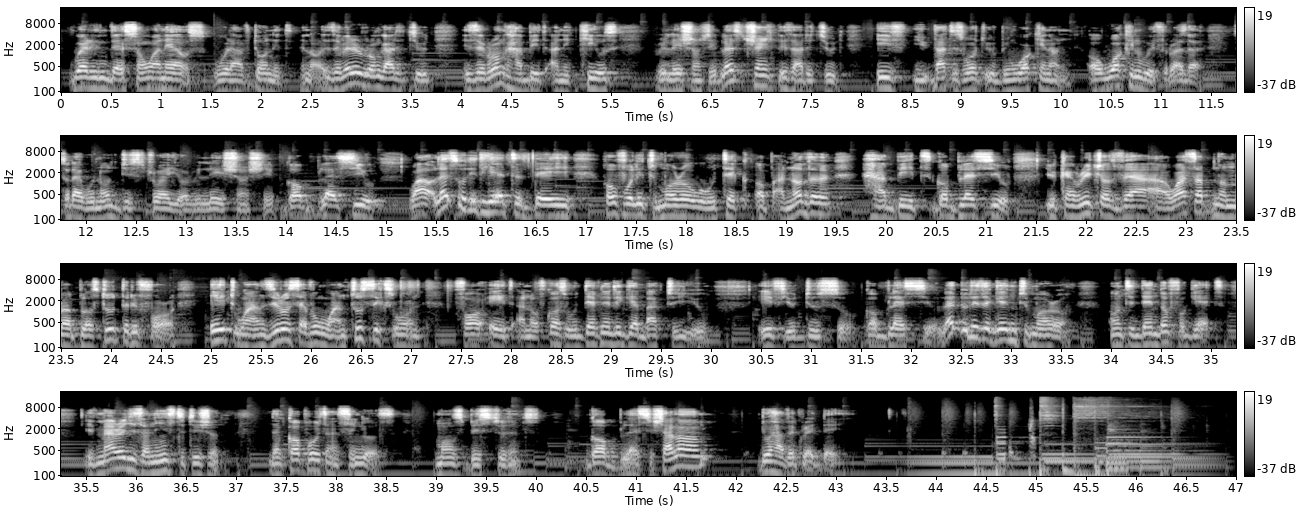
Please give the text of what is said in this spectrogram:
weren't there someone else would have done it you know it's a very wrong attitude it's a wrong habit and it kills relationship. Let's change this attitude if you, that is what you've been working on or working with rather, so that will not destroy your relationship. God bless you. Wow, let's hold it here today. Hopefully, tomorrow we will take up another habit. God bless you. You can reach us via our WhatsApp number plus 234 81071 And of course, we'll definitely get back to you if you do so. God bless you. Let's do this again tomorrow. Until then, don't forget if marriage is an institution, then couples and singles must be students. God bless you. Shalom. Do have a great day.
